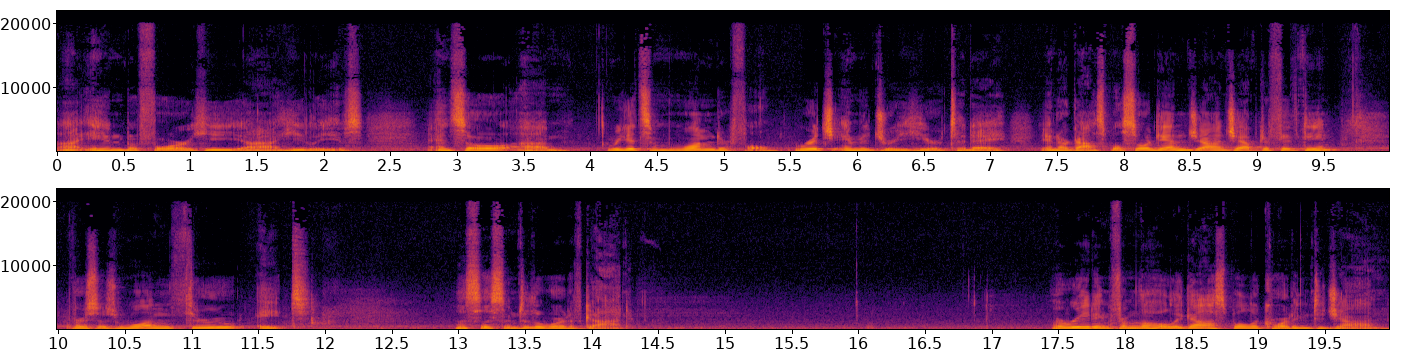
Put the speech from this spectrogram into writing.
uh, in before he, uh, he leaves. And so um, we get some wonderful, rich imagery here today in our gospel. So again, John chapter 15, verses 1 through 8. Let's listen to the word of God. A reading from the Holy Gospel according to John.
